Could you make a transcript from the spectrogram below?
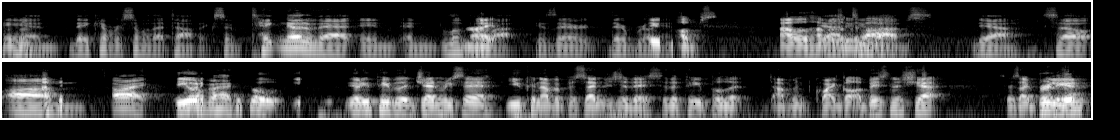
Mm-hmm. and they cover some of that topic. So take note of that and, and look Right. them up because they're they're brilliant. Two bobs. I will have yeah, a look. Two. Bobs. Yeah. So, um, all right. The Oh, only ahead. people, the only people that generally say you can have a percentage of this are the people that haven't quite got a business yet. So it's like brilliant, Yeah.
